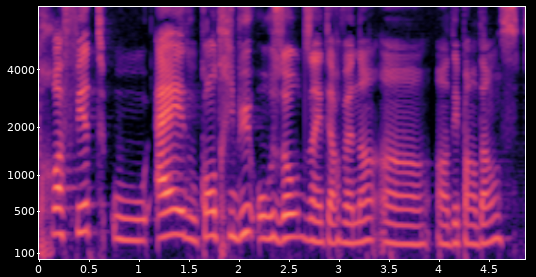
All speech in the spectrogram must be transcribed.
profite ou aide ou contribue aux autres intervenants en dépendance?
